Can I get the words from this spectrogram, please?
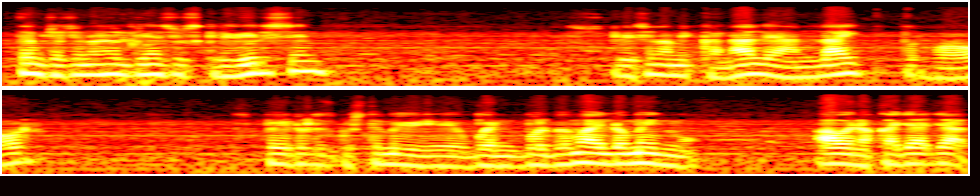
Entonces muchachos no se olviden suscribirse. Suscribirse a mi canal, le dan like, por favor. Espero les guste mi video. Bueno, volvemos a ver lo mismo. Ah, bueno, acá ya, ya,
